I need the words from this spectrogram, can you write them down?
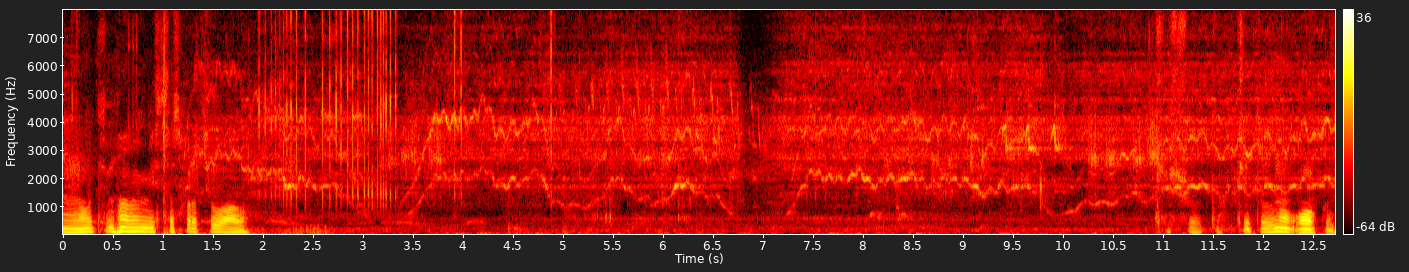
Ну от нове місце спрацювало. Чи що то? Чи то знов окунь?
